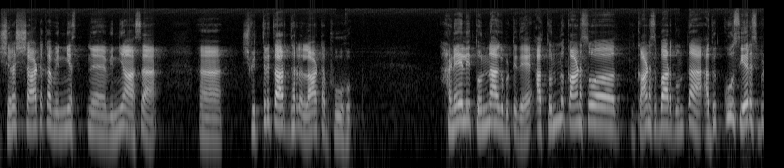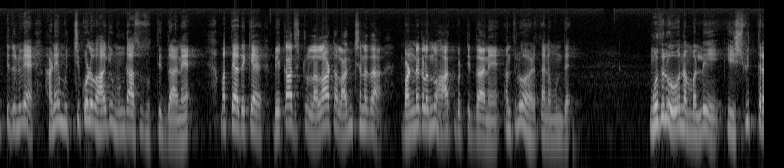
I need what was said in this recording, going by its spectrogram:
ಶಿರಶಾಟಕ ವಿನ್ಯಸ್ ವಿನ್ಯಾಸ ಶ್ವಿತ್ರಿತಾರ್ಧರ ಲಾಟ ಭೂಹು. ಹಣೆಯಲ್ಲಿ ತೊನ್ನಾಗಿಬಿಟ್ಟಿದೆ. ಆ ತೊನ್ನು ಕಾಣಿಸೋ, ಕಾಣಿಸಬಾರ್ದು ಅಂತ ಅದಕ್ಕೂ ಸೇರಿಸ್ಬಿಟ್ಟಿದ್ದನು ಹಣೆ ಮುಚ್ಚಿಕೊಳ್ಳುವ ಹಾಗೆ ಮುಂಡಾಸು ಸುತ್ತಿದ್ದಾನೆ. ಮತ್ತು ಅದಕ್ಕೆ ಬೇಕಾದಷ್ಟು ಲಲಾಟ ಲಾಂಛನದ ಬಣ್ಣಗಳನ್ನು ಹಾಕಿಬಿಟ್ಟಿದ್ದಾನೆ ಅಂತಲೂ ಹೇಳ್ತಾನೆ ಮುಂದೆ. ಮೊದಲು ನಮ್ಮಲ್ಲಿ ಈ ಶ್ವಿತ್ರ,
